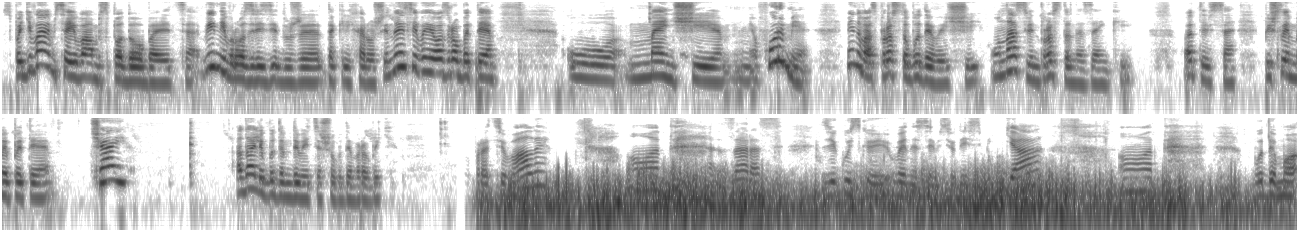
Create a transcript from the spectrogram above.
Сподіваємося, і вам сподобається. Він і в розрізі дуже такий хороший. Ну, якщо ви його зробите у меншій формі, він у вас просто буде вищий. У нас він просто низенький. От і все. Пішли ми пити чай, а далі будемо дивитися, що будемо робити. Працювали. От, зараз з Вікуською винесемо сюди сміття. От, будемо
